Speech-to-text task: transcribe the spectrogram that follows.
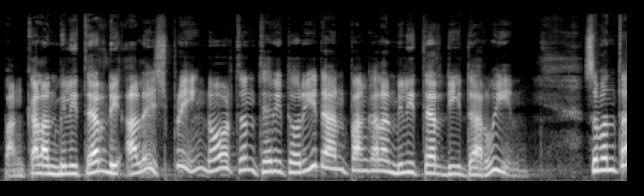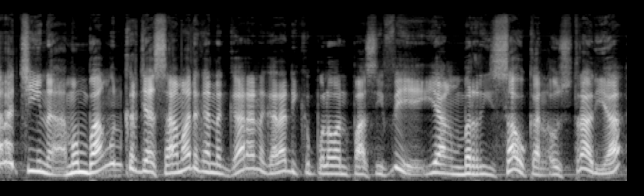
pangkalan militer di Alice Spring, Northern Territory, dan pangkalan militer di Darwin. Sementara Cina membangun kerjasama dengan negara-negara di Kepulauan Pasifik yang merisaukan Australia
